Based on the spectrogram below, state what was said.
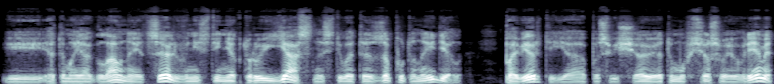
и это моя главная цель — внести некоторую ясность в это запутанное дело. Поверьте, я посвящаю этому все свое время.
